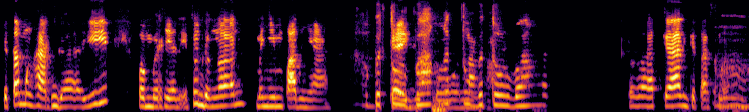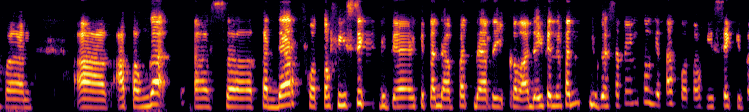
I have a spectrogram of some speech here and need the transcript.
kita menghargai pemberian itu dengan menyimpannya. Betul kayak gitu. banget gitu. tuh, nah, betul banget. Betul kan kita simpan. Uh uh, atau enggak uh, sekedar foto fisik gitu ya kita dapat dari kalau ada event-event juga sering tuh kita foto fisik gitu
